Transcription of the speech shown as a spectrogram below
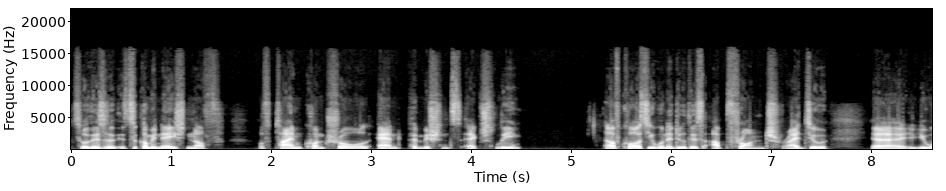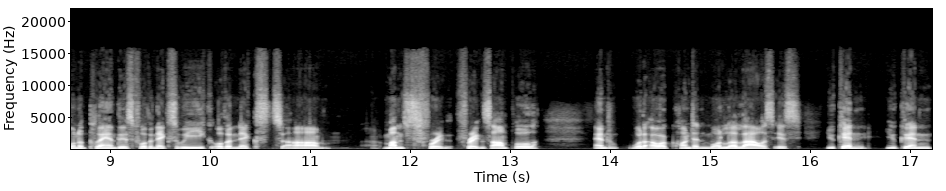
So this is it's a combination of of time control and permissions actually. of course, you want to do this upfront, right? You uh, you want to plan this for the next week or the next um, month, for for example. And what our content model allows is you can you can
